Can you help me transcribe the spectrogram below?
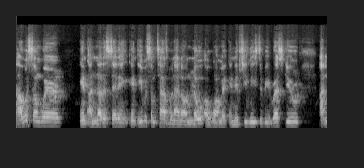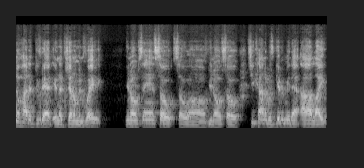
I was somewhere in another setting, and even sometimes when I don't know a woman, and if she needs to be rescued, I know how to do that in a gentleman way. You know what I'm saying? So so um, you know, so she kind of was giving me that eye, like,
